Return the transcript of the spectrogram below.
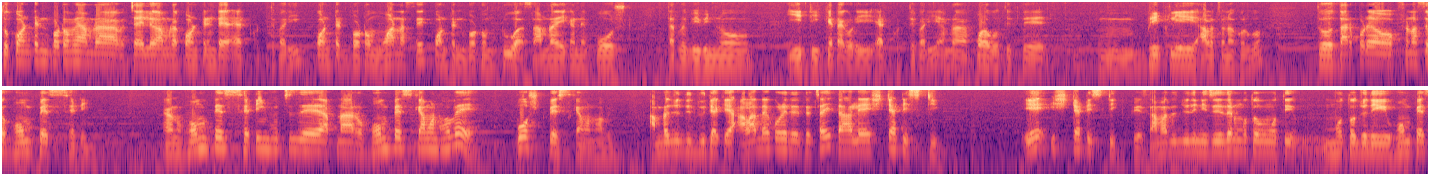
তো কন্টেন্ট বটমে আমরা চাইলেও আমরা কন্টেন্ট অ্যাড করতে পারি। কন্টেন্ট বটম ওয়ান আছে কন্টেন্ট বটম টু আছে। আমরা এখানে পোস্ট তারপরে বিভিন্ন ইটি ক্যাটাগরি অ্যাড করতে পারি। আমরা পরবর্তীতে ব্রিফলি আলোচনা করব। তো তারপরে অপশন আছে হোম পেজ সেটিং এখন হোম পেজ সেটিং হচ্ছে যে আপনার হোম পেজ কেমন হবে পোস্ট পেজ কেমন হবে। আমরা যদি দুইটাকে আলাদা করে দিতে চাই, তাহলে স্ট্যাটিস্টিক এ স্ট্যাটিস্টিক পেজ আমাদের যদি নিজেদের মতো মতি- যদি হোম পেজ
